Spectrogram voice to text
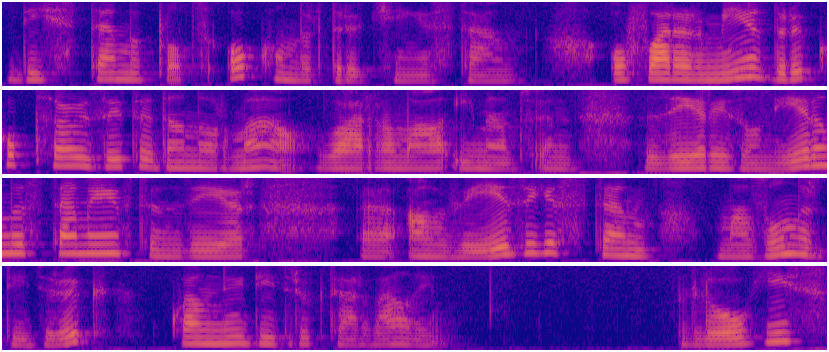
die stemmen plots ook onder druk gingen staan. Of waar er meer druk op zou zitten dan normaal. Waar normaal iemand een zeer resonerende stem heeft, een zeer uh, aanwezige stem, maar zonder die druk, kwam nu die druk daar wel in. Logisch,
